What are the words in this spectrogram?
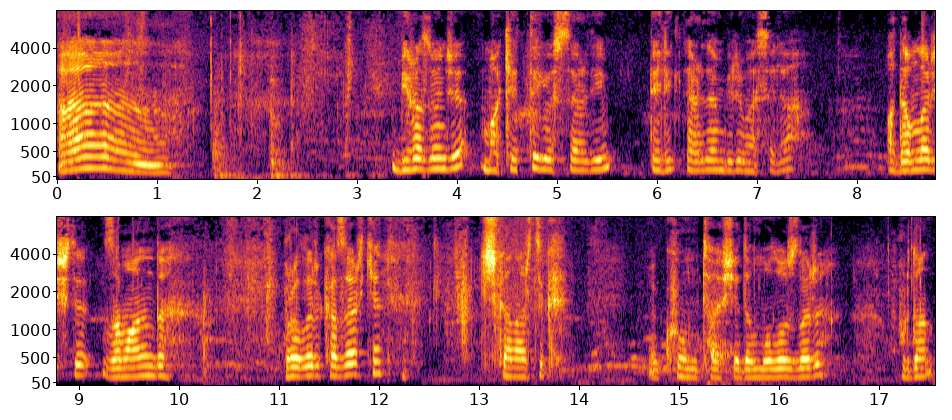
Ha. Biraz önce makette gösterdiğim deliklerden biri mesela. Adamlar işte zamanında buraları kazarken çıkan artık kum, taş ya da molozları buradan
